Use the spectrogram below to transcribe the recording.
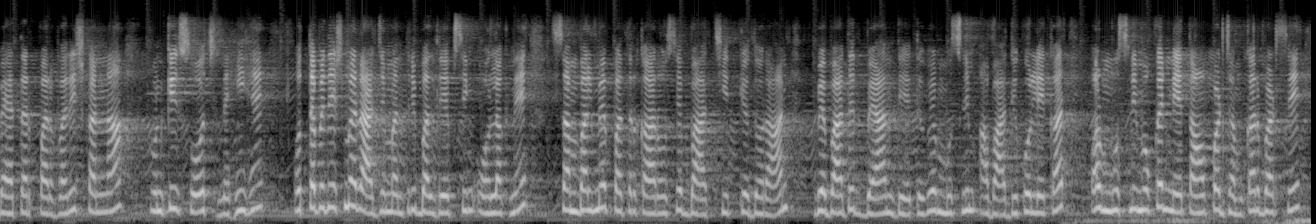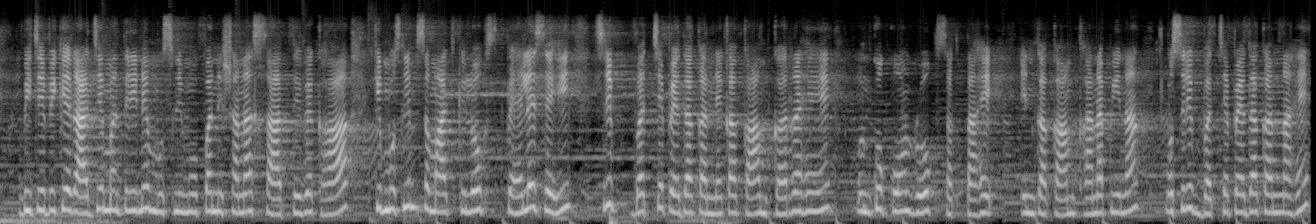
बेहतर परवरिश करना उनकी सोच नहीं है। उत्तर प्रदेश में राज्य मंत्री बलदेव सिंह ओलख ने संबल में पत्रकारों से बातचीत के दौरान विवादित बयान देते हुए मुस्लिम आबादी को लेकर और मुस्लिमों के नेताओं पर जमकर बरसे बीजेपी के राज्य मंत्री ने मुस्लिमों पर निशाना साधते हुए कहा कि मुस्लिम समाज के लोग पहले से ही सिर्फ़ बच्चे पैदा करने का काम कर रहे हैं, उनको कौन रोक सकता है? इनका काम खाना पीना और सिर्फ़ बच्चे पैदा करना है,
